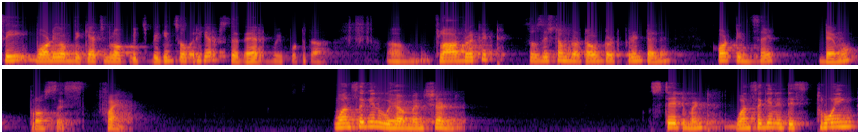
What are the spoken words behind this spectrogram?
see body of the catch block which begins over here. So there we put the um, flower bracket so system.out.println caught inside demo process. Fine. Once again we have mentioned statement. Once again it is throwing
